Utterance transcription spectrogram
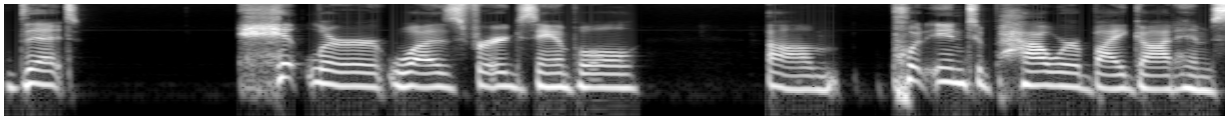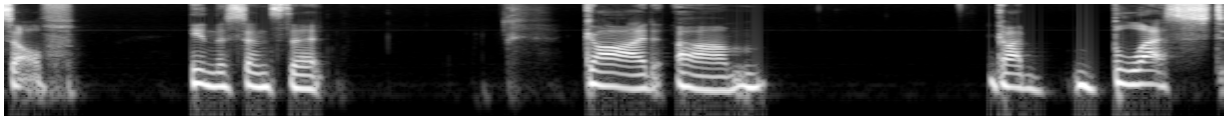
that Hitler was, for example, um, put into power by God Himself, in the sense that God, um, God blessed,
